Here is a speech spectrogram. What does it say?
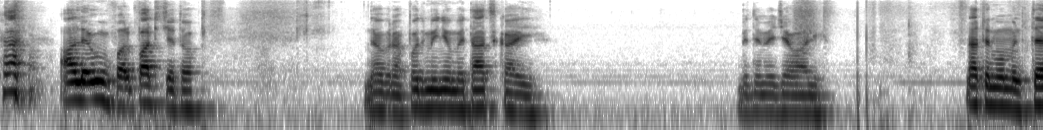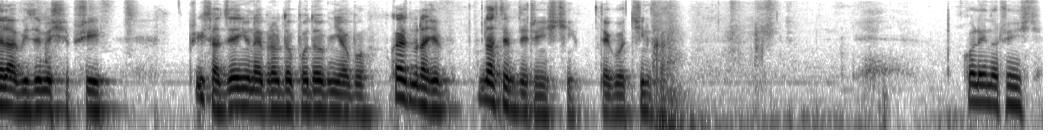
Ha, ale umfal, patrzcie to. Dobra, podmieniamy tacka i będziemy działali. Na ten moment tela widzimy się przy, przy sadzeniu najprawdopodobniej, albo w każdym razie w następnej części tego odcinka. Kolejna część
